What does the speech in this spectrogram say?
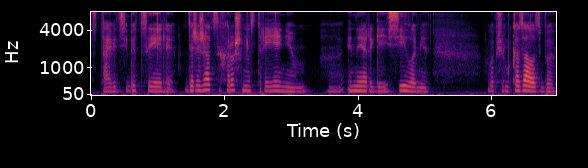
ставить себе цели, заряжаться хорошим настроением, э, энергией, силами. В общем, казалось бы,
